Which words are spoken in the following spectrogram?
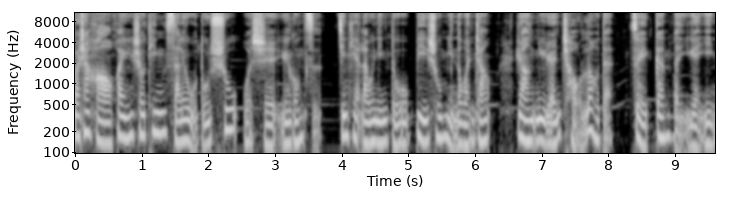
晚上好，欢迎收听三六五读书，我是云公子。今天来为您读毕淑敏的文章《让女人丑陋的最根本原因》。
